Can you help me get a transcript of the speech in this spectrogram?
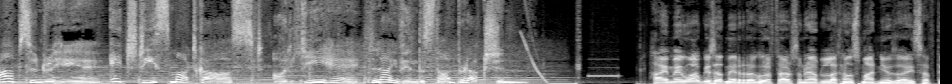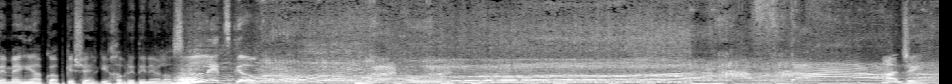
आप सुन रहे हैं एच डी स्मार्ट कास्ट और ये है लाइव हिंदुस्तान प्रोडक्शन हाय मैं हूँ आपके साथ, मैं रघु अफ्तार सुन रहे आप लखनऊ स्मार्ट न्यूज़ और इस हफ़्ते मैं ही आपको आपके शहर की खबरें देने वाला हूँ। लेट्स गो हाँ जी।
